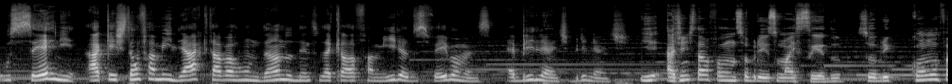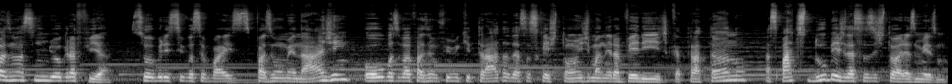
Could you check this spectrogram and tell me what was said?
o cerne, a questão familiar que tava rondando dentro daquela família dos Fablemans, é brilhante, brilhante. E a gente tava falando sobre isso mais cedo, sobre como fazer uma cinebiografia, sobre se você vai fazer uma homenagem ou você vai fazer um filme que trata dessas questões de maneira verídica, tratando as partes dúbias dessas histórias mesmo.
